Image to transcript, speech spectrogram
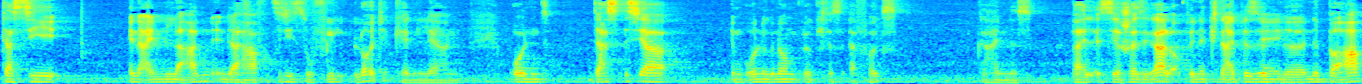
dass sie in einem Laden in der Hafen City so viele Leute kennenlernen. Und das ist ja im Grunde genommen wirklich das Erfolgsgeheimnis. Weil es ist ja scheißegal, ob wir eine Kneipe sind, eine, eine Bar,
